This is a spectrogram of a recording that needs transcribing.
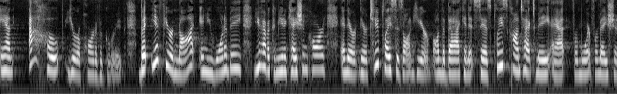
And I hope you're a part of a group. But if you're not and you want to be, you have a communication card, and there, there are two places on here on the back, and it says, please contact me at for more information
